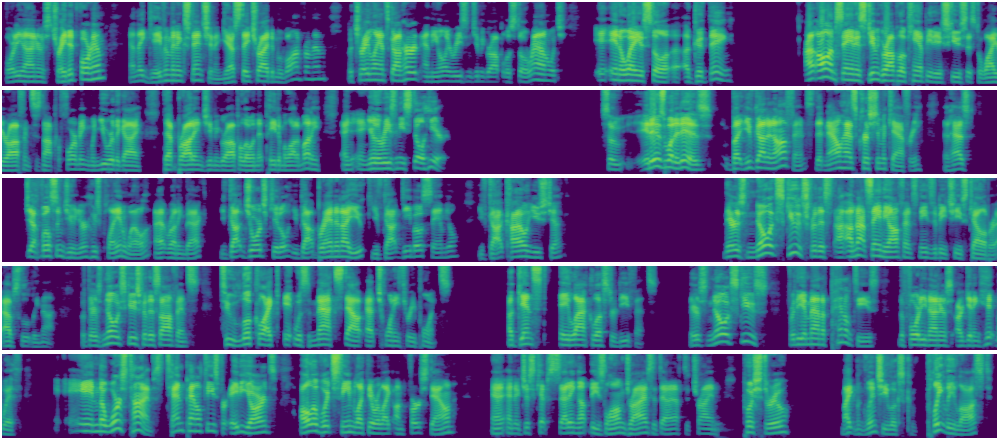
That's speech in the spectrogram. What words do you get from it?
49ers traded for him and they gave him an extension. And yes, they tried to move on from him, but Trey Lance got hurt. And the only reason Jimmy Garoppolo is still around, which in a way is still a, a good thing, I, all I'm saying is Jimmy Garoppolo can't be the excuse as to why your offense is not performing when you were the guy that brought in Jimmy Garoppolo and that paid him a lot of money, and, and you're the reason he's still here. So it is what it is, but you've got an offense that now has Christian McCaffrey, that has Jeff Wilson Jr., who's playing well at running back. You've got George Kittle, you've got Brandon Aiyuk, you've got Deebo Samuel, you've got Kyle Juszczyk. There's no excuse for this. I'm not saying the offense needs to be Chiefs caliber. Absolutely not. But there's no excuse for this offense to look like it was maxed out at 23 points against a lackluster defense. There's no excuse for the amount of penalties the 49ers are getting hit with in the worst times 10 penalties for 80 yards, all of which seemed like they were like on first down. And, and it just kept setting up these long drives that they have to try and push through. Mike McGlinchey looks completely lost.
